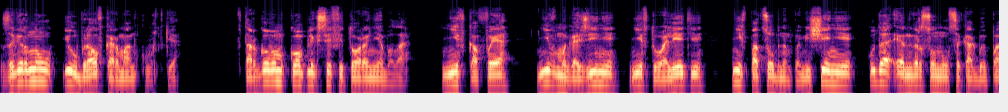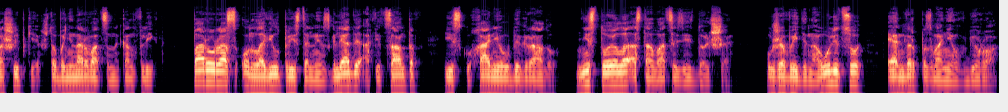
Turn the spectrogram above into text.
завернул и убрал в карман куртки. В торговом комплексе Фитора не было. Ни в кафе, ни в магазине, ни в туалете, ни в подсобном помещении, куда Энвер сунулся как бы по ошибке, чтобы не нарваться на конфликт. Пару раз он ловил пристальные взгляды официантов из кухани Убеграду. Не стоило оставаться здесь дольше. Уже выйдя на улицу, Энвер позвонил в бюро.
